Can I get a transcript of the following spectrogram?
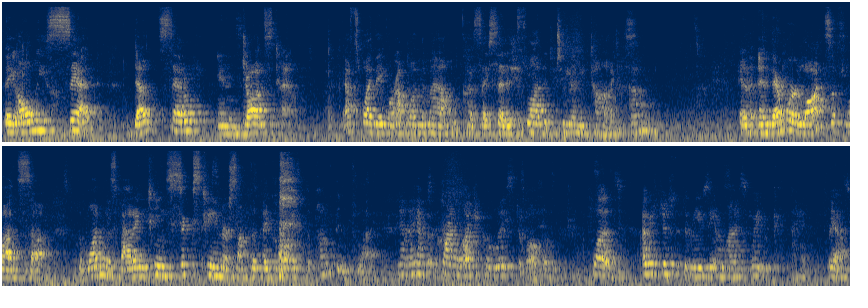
they always said, don't settle in Johnstown. That's why they were up on the mountain, because they said it flooded too many times. Oh, And, and there were lots of floods. uh, The one was about 1816 or something, they called it the pumpkin flood. Now I have a chronological list of all the floods. I was just at the museum last week. I had Yeah. friends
